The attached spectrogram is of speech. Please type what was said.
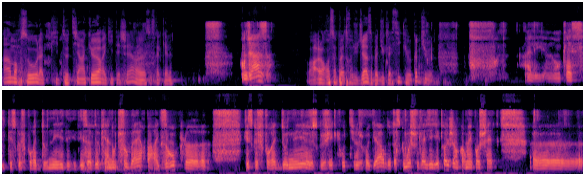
un, morceau là qui te tient à cœur et qui t'est cher, ce serait lequel? En jazz? Alors ça peut être du jazz, ça peut être du classique, euh, comme tu veux. Allez, euh, en classique, qu'est-ce que je pourrais te donner? Des, des œuvres de piano de Schubert, par exemple euh, Qu'est-ce que je pourrais te donner? Ce que j'écoute, tiens, je regarde, parce que moi je suis de la vieille école, j'ai encore mes pochettes. Euh,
